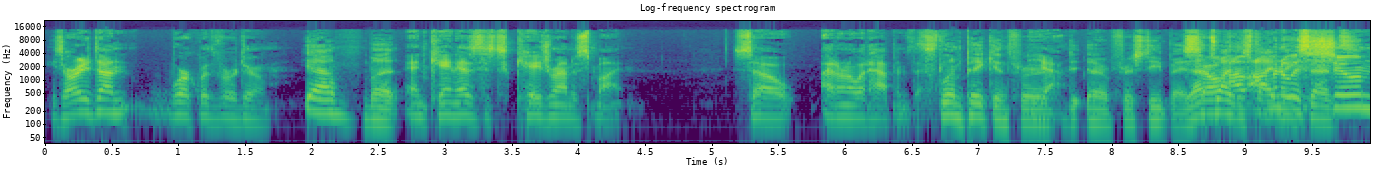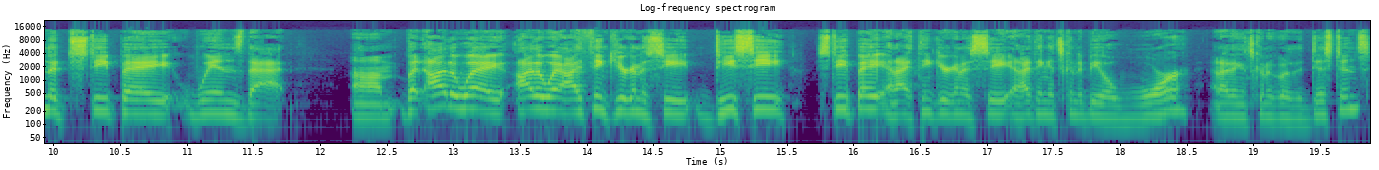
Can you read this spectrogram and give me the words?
He's already done work with Werdum, Yeah, but and Cain has his cage around his spine. So I don't know what happens there. slim pickings for Yeah. uh, for Stipe. That's so why I'm, I'm going to assume that Stipe wins that. Um, but either way, either way, I think you're going to see DC Stipe, and I think you're going to see, and I think it's going to be a war, and I think it's going to go to the distance,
